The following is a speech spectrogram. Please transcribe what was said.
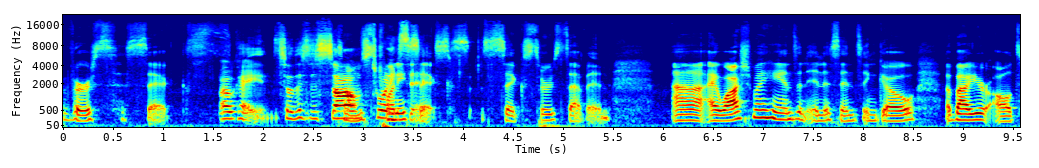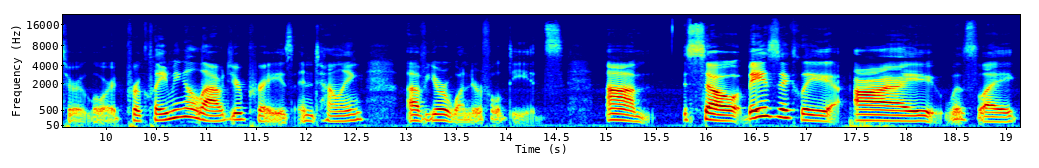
verse six. Okay, so this is Psalms, 26. 6 through 7. Uh, I wash my hands in innocence and go about your altar, Lord, proclaiming aloud your praise and telling of your wonderful deeds. Um, so basically, I was like,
